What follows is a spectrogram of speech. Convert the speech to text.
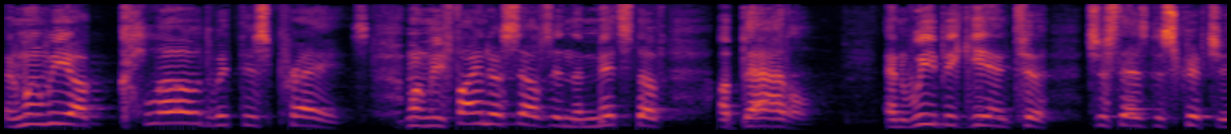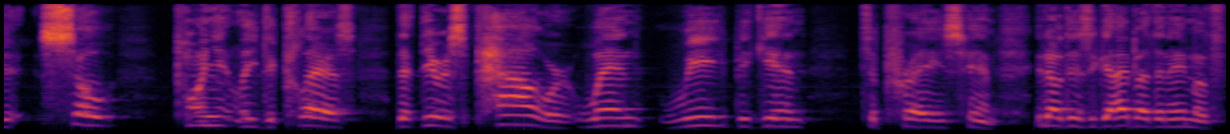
And when we are clothed with this praise, when we find ourselves in the midst of a battle, and we begin to, just as the scripture so poignantly declares, that there is power when we begin to praise Him. You know, there's a guy by the name of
